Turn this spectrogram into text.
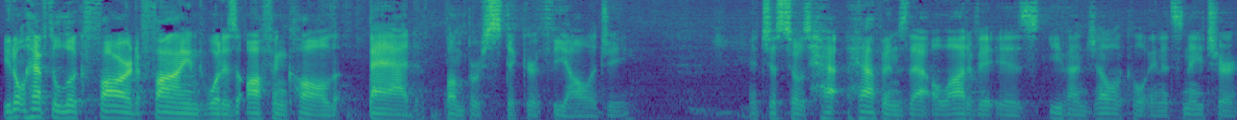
You don't have to look far to find what is often called bad bumper sticker theology. It just so ha- happens that a lot of it is evangelical in its nature.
